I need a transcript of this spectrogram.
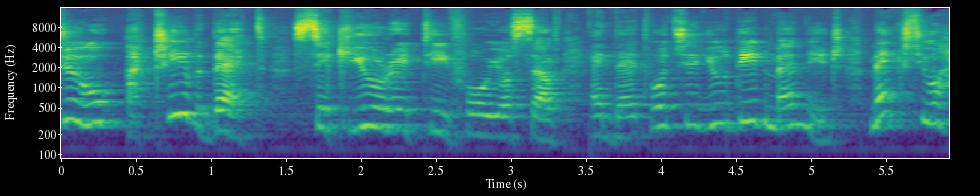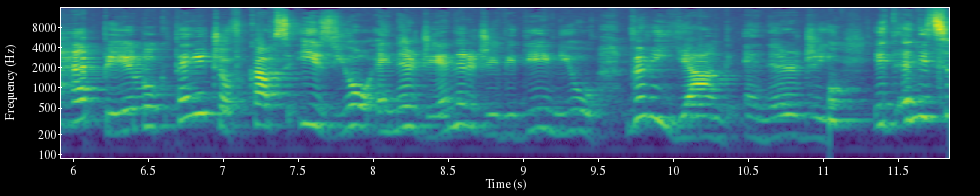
to achieve that security for yourself. And that what you did manage. Makes you happy. Look page of cups is your energy energy within you. Very young energy. It, and it's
